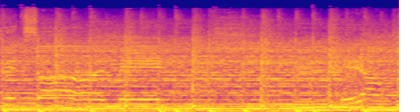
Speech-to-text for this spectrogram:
tricks on me. It all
